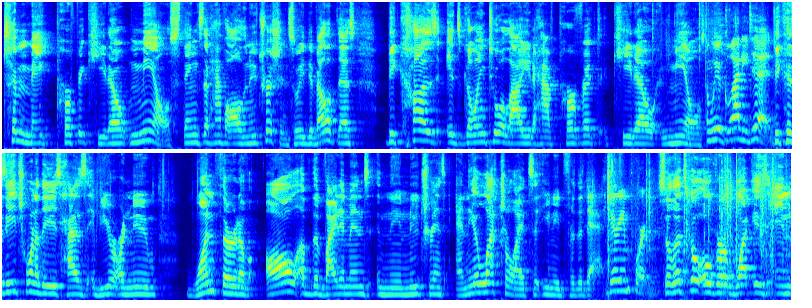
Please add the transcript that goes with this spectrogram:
to make perfect keto meals, things that have all the nutrition. So he developed this because it's going to allow you to have perfect keto meals. And we are glad he did. Because each one of these has, if you are new, one third of all of the vitamins and the nutrients and the electrolytes that you need for the day. Very important. So let's go over what is in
